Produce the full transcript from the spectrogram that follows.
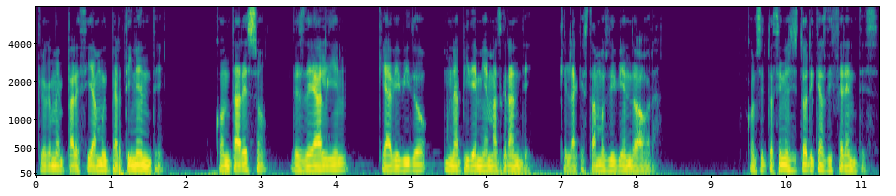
creo que me parecía muy pertinente contar eso desde alguien que ha vivido una epidemia más grande que la que estamos viviendo ahora, con situaciones históricas diferentes,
